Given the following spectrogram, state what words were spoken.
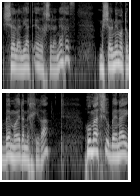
של עליית ערך של הנכס, משלמים אותו במועד המכירה. הוא מס שהוא בעיניי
